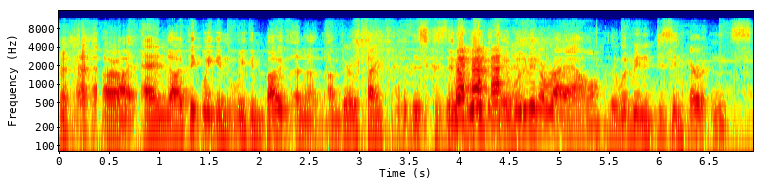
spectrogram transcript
All right, and I think we can we can both, and I'm very thankful for this because there would have, there would have been a row, there would have been a disinheritance.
